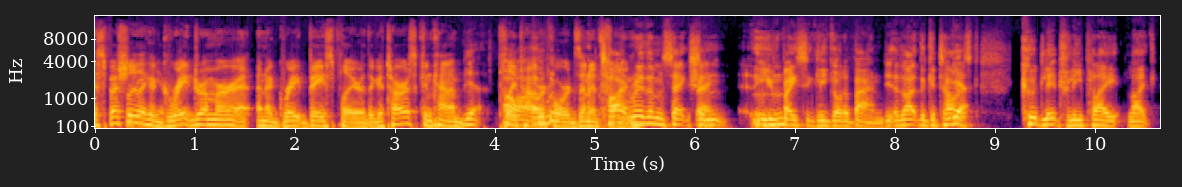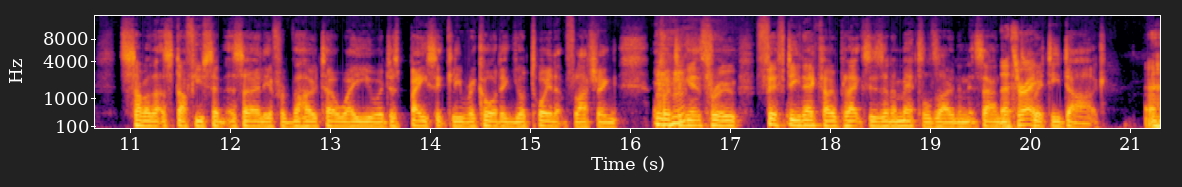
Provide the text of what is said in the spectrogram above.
Especially like a great drummer and a great bass player. The guitarist can kind of Yeah. play Oh, power a- chords and a it's tight fine. rhythm section. You've mm-hmm. basically got a band. Like the guitarist could literally play like some of that stuff you sent us earlier from the hotel, where you were just basically recording your toilet flushing, mm-hmm. putting it through fifteen Echoplexes and a metal zone, and it sounded That's right. pretty dark. but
